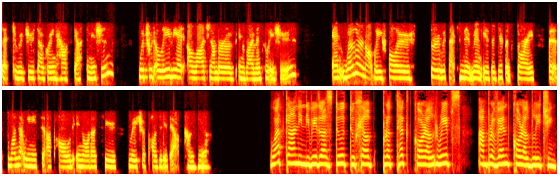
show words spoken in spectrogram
set to reduce our greenhouse gas emissions, which would alleviate a large number of environmental issues. And whether or not we follow through with that commitment is a different story, but it's one that we need to uphold in order to reach a positive outcome here. What can individuals do to help protect coral reefs and prevent coral bleaching?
